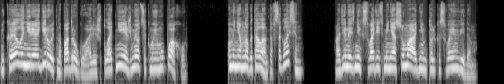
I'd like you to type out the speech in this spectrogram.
Микаэла не реагирует на подругу, а лишь плотнее жмется к моему паху. «У меня много талантов, согласен?» Один из них сводить меня с ума одним только своим видом.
